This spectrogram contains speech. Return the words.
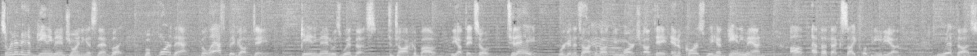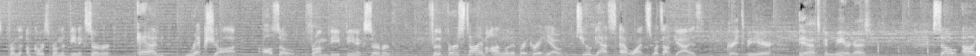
So we didn't have Ganiman joining us then, but before that, the last big update, Ganiman was with us to talk about the update. So today we're going to talk about the March update, and of course we have Ganiman of FFXIclopedia with us from, the, of course, from the Phoenix server, and Rickshaw, also from the Phoenix server. For the first time on Limit Break Radio, two guests at once. What's up, guys? Great to be here. Yeah, it's good to be here, guys. So, uh,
